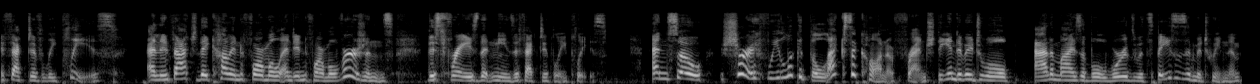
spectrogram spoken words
effectively please. And in fact, they come in formal and informal versions, this phrase that means effectively please. And so, sure, if we look at the lexicon of French, the individual atomizable words with spaces in between them,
